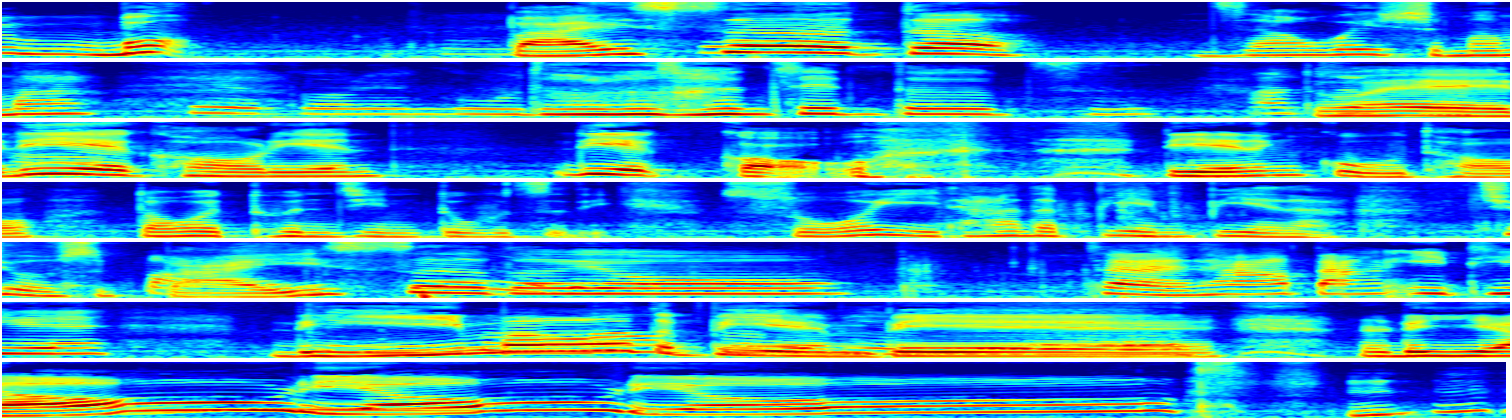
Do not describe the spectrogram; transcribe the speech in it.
嗯不，白色的，你知道为什么吗？猎狗连骨头都吞进肚子，对，猎口连猎狗 连骨头都会吞进肚子里，所以它的便便啊就是白色的哟。再来，它要当一天狸猫的便便，聊聊聊，嗯嗯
